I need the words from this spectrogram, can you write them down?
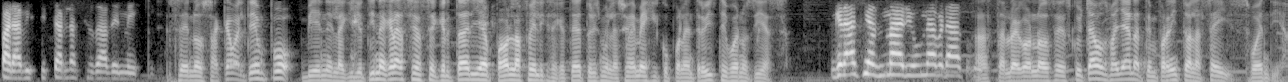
para visitar la Ciudad de México. Se nos acaba el tiempo, viene la guillotina. Gracias, secretaria Paola Félix, secretaria de Turismo de la Ciudad de México, por la entrevista y buenos días. Gracias, Mario, un abrazo. Hasta luego, nos escuchamos mañana tempranito a las 6. Buen día.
